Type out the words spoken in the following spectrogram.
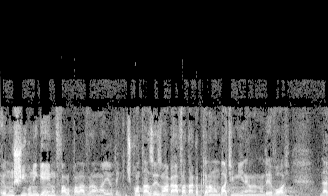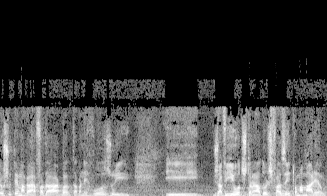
eu não xingo ninguém, não falo palavrão, aí eu tenho que descontar às vezes uma garrafa d'água, porque ela não bate em mim, né? ela não devolve. Daí eu chutei uma garrafa d'água, estava nervoso e, e já vi outros treinadores fazer e tomar amarelo.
